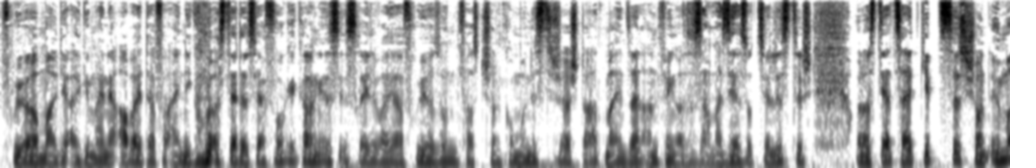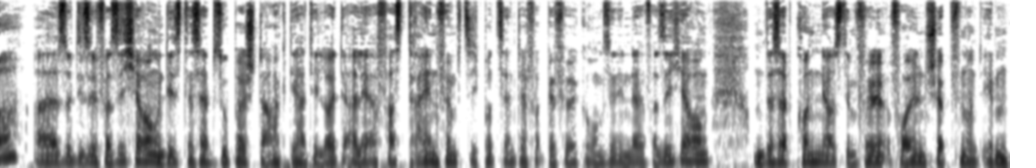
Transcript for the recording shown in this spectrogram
früher mal die allgemeine Arbeitervereinigung, aus der das hervorgegangen ist. Israel war ja früher so ein fast schon kommunistischer Staat mal in seinen Anfängen, also sagen wir sehr sozialistisch. Und aus der Zeit gibt es das schon immer, also diese Versicherung und die ist deshalb super stark. Die hat die Leute alle erfasst. 53 Prozent der Bevölkerung sind in der Versicherung und deshalb konnten ja aus dem Vollen schöpfen und eben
